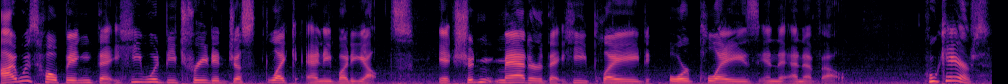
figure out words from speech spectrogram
I was hoping that he would be treated just like anybody else. It shouldn't matter that he played or plays in the NFL. Who cares?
